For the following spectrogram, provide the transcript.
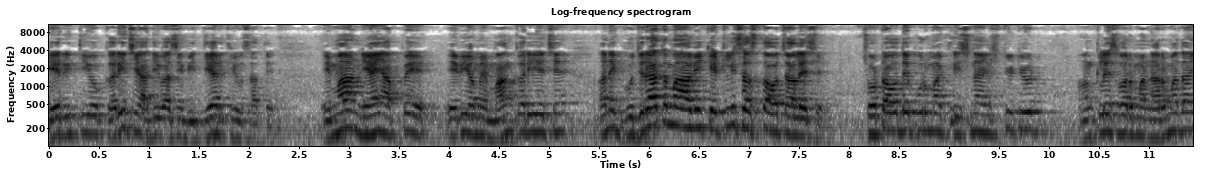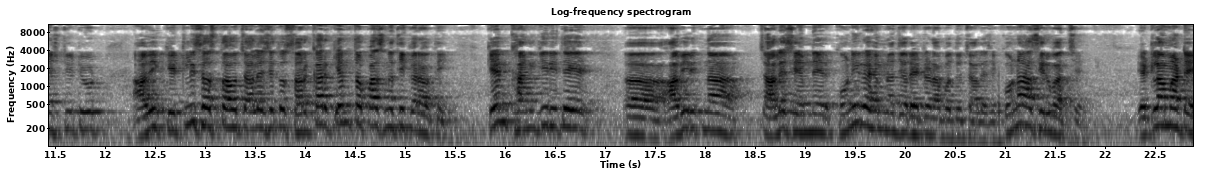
ગેરરીતિઓ કરી છે આદિવાસી વિદ્યાર્થીઓ સાથે, એમાં ન્યાય આપે એવી અમે માંગ કરીએ છીએ. અને ગુજરાતમાં આવી કેટલી સંસ્થાઓ ચાલે છે? છોટાઉદેપુરમાં ક્રિષ્ના ઇન્સ્ટિટ્યૂટ, અંકલેશ્વરમાં નર્મદા ઇન્સ્ટિટ્યૂટ, આવી કેટલી સંસ્થાઓ ચાલે છે તો સરકાર કેમ તપાસ નથી કરાવતી? કેમ ખાનગી રીતે આવી રીતના ચાલે છે? એમને કોની રહેમ નજર હેઠળ આ બધું ચાલે છે? કોના આશીર્વાદ છે? એટલા માટે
